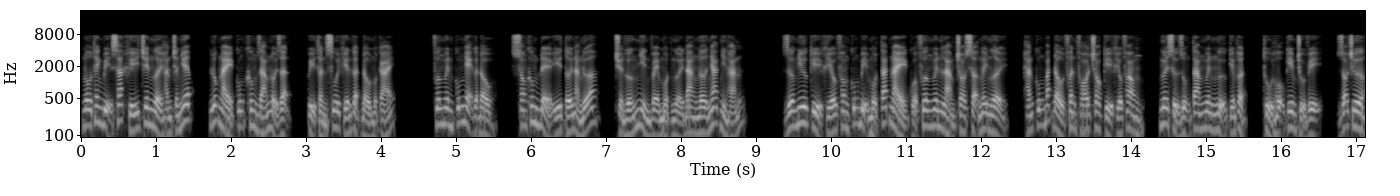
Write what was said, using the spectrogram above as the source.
Nô thanh bị sát khí trên người hắn chấn nhiếp, lúc này cũng không dám nổi giận, quỷ thần xui khiến gật đầu một cái. Phương nguyên cũng nhẹ gật đầu, song không để ý tới nàng nữa, chuyển hướng nhìn về một người đang ngơ nhác nhìn hắn dường như kỳ khiếu phong cũng bị một tát này của phương nguyên làm cho sợ ngây người, hắn cũng bắt đầu phân phó cho kỳ khiếu phong, ngươi sử dụng tam nguyên ngự kiếm thuật, thủ hộ kim chủ vị, rõ chưa?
